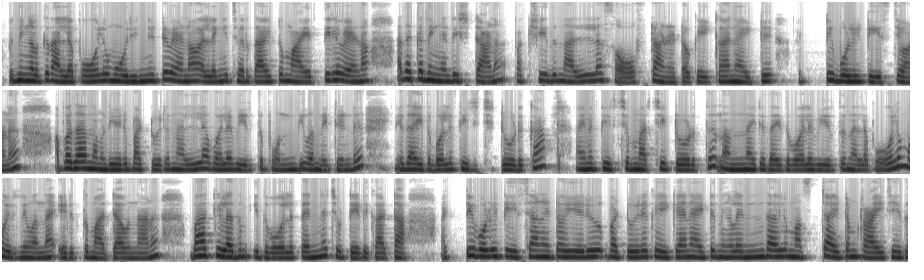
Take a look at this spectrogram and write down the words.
അപ്പോൾ നിങ്ങൾക്ക് നല്ലപോലെ മുരിഞ്ഞിട്ട് വേണോ അല്ലെങ്കിൽ ചെറുതായിട്ട് മയത്തിൽ വേണോ അതൊക്കെ നിങ്ങളുടെ ഇഷ്ടമാണ്. പക്ഷേ ഇത് നല്ല സോഫ്റ്റാണ് കേട്ടോ കേൾക്കാനായിട്ട്. അടിപൊളി ടേസ്റ്റുമാണ്. അപ്പോൾ അതാ നമ്മുടെ ഈ ഒരു ബട്ടൂര നല്ലപോലെ വീർത്ത് പൊന്തി വന്നിട്ടുണ്ട്. ഇതാ ഇതുപോലെ തിരിച്ചിട്ട് കൊടുക്കുക അതിനെ തിരിച്ചും മറിച്ചിട്ട് കൊടുത്ത് നന്നായിട്ട് ഇതാ ഇതുപോലെ വീർത്ത് നല്ലപോലെ മുരിഞ്ഞ് വന്നാൽ എടുത്ത് മാറ്റാവുന്നതാണ്. ബാക്കിയുള്ളതും ഇതുപോലെ തന്നെ ചുട്ടിയെടുക്കുക കേട്ടോ. അടിപൊളി ടേസ്റ്റാണ് കേട്ടോ ഈ ഒരു ഭട്ടൂര കഴിക്കാനായിട്ട്. നിങ്ങൾ എന്തായാലും മസ്റ്റ് മസ്റ്റായിട്ടും ട്രൈ ചെയ്ത്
